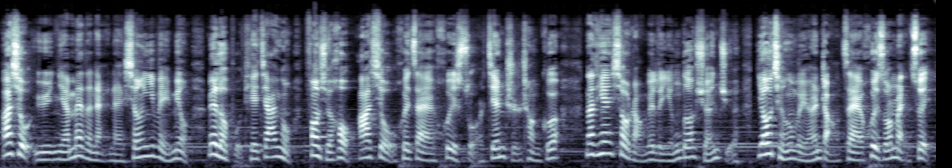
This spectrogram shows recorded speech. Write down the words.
阿秀与年迈的奶奶相依为命，为了补贴家用，放学后阿秀会在会所兼职唱歌。那天校长为了赢得选举，邀请委员长在会所买醉。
